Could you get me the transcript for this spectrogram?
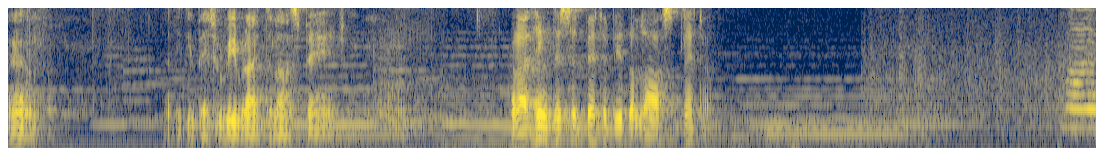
Well, I think you'd better rewrite the last page. And I think this had better be the last letter. My,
